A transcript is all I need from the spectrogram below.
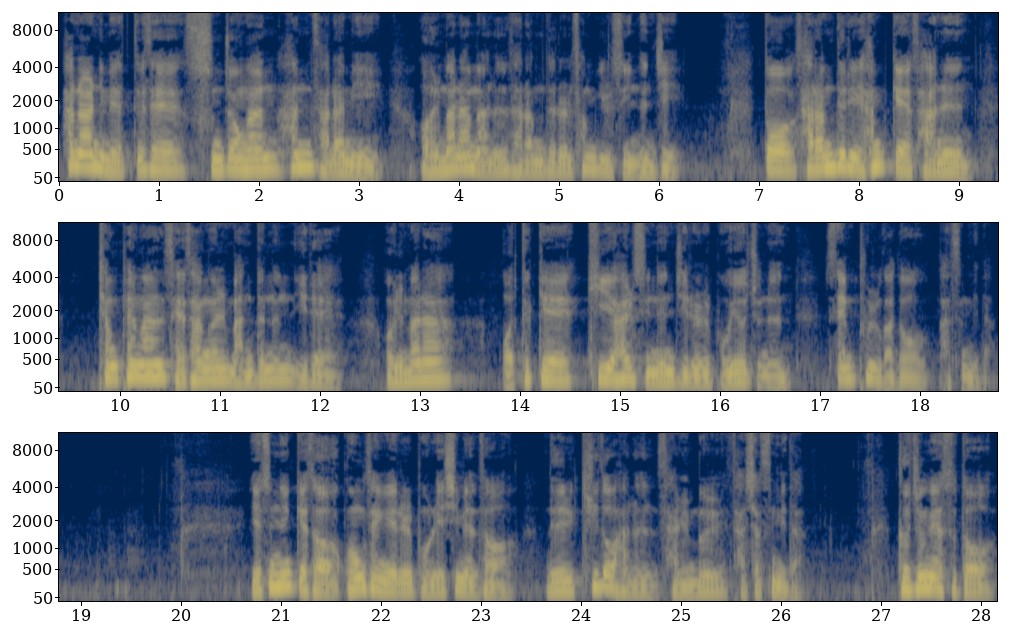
하나님의 뜻에 순종한 한 사람이 얼마나 많은 사람들을 섬길 수 있는지 또 사람들이 함께 사는 평평한 세상을 만드는 일에 얼마나 어떻게 기여할 수 있는지를 보여주는 샘플과도 같습니다. 예수님께서 공생애를 보내시면서 늘 기도하는 삶을 사셨습니다. 그 중에서도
